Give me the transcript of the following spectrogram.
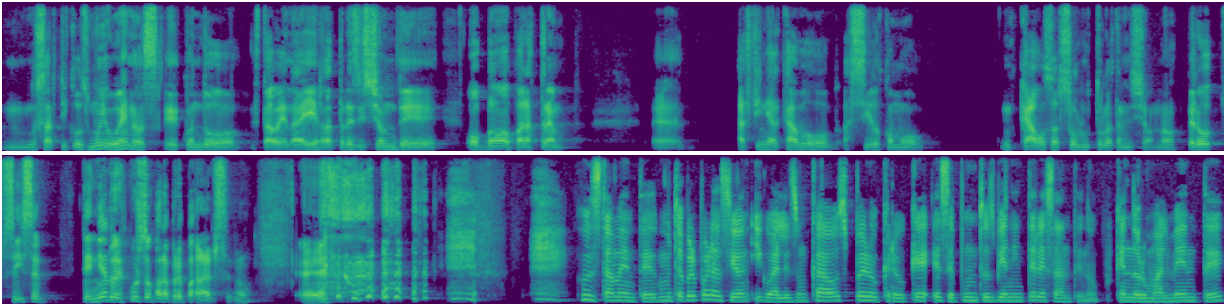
unos artículos muy buenos eh, cuando estaban ahí en la transición de Obama para Trump. Eh, al fin y al cabo ha sido como un caos absoluto la transición, ¿no? Pero sí se tenían recursos para prepararse, ¿no? Eh, Justamente, mucha preparación, igual es un caos, pero creo que ese punto es bien interesante, ¿no? Porque normalmente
